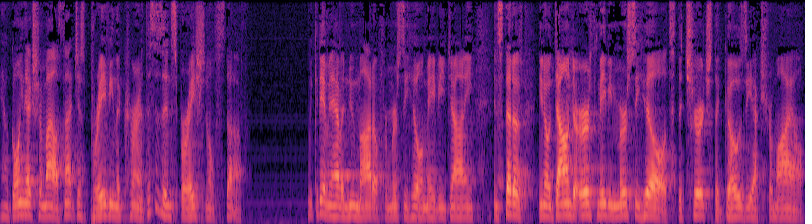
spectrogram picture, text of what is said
You know, going the extra mile, it's not just braving the current. This is inspirational stuff. We could even have a new motto for Mercy Hill, maybe, Johnny. Instead of, you know, down to earth, maybe Mercy Hill. It's the church that goes the extra mile.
